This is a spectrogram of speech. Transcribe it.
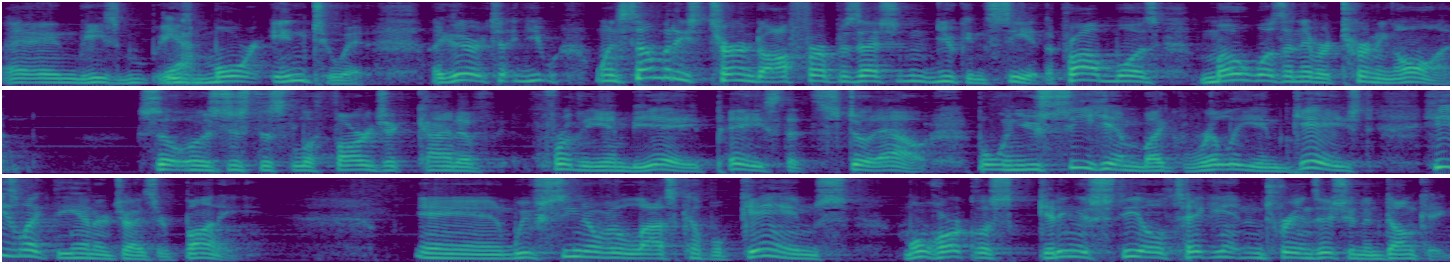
and he's he's Mm-hmm. Yeah. more into it. Like there are t- you, when somebody's turned off for a possession, you can see it. The problem was Mo wasn't ever turning on, so it was just this lethargic kind of for the NBA pace that stood out. But when you see him like really engaged, he's like the Energizer Bunny. And we've seen over the last couple games Mo Harkless getting a steal, taking it in transition, and dunking.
